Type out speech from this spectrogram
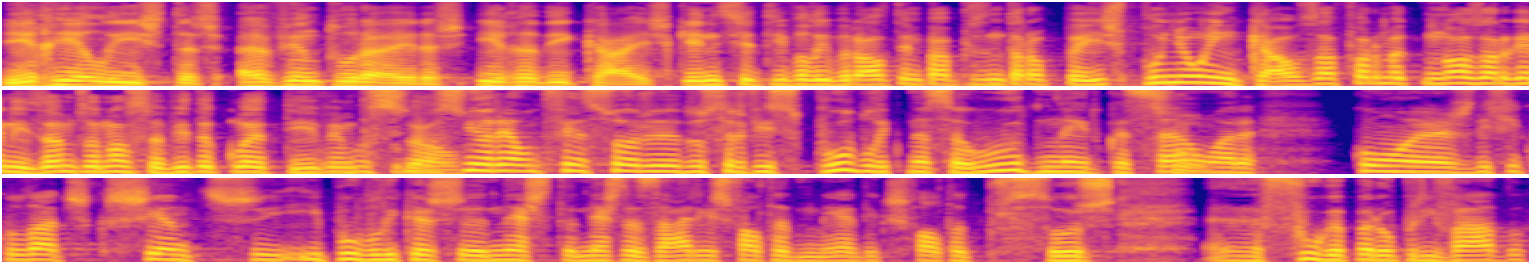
irrealistas, aventureiras e radicais que a iniciativa liberal tem para apresentar ao país punham em causa a forma que nós organizamos a nossa vida coletiva em Portugal. O senhor é um defensor do serviço público, na saúde, na educação. Ora, com as dificuldades crescentes e públicas nesta, nestas áreas, falta de médicos, falta de professores, eh, fuga para o privado,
